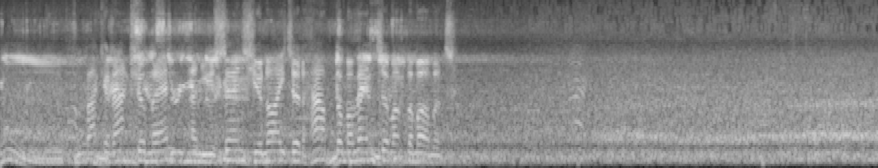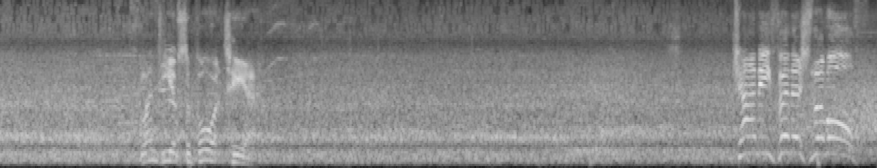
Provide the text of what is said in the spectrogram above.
Goal Back in action then, Manchester and you sense United have the momentum at the moment. Plenty of support here. Can he finish them off?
